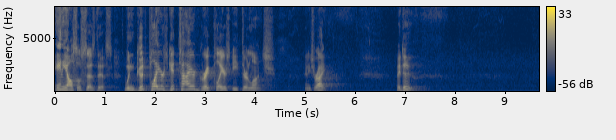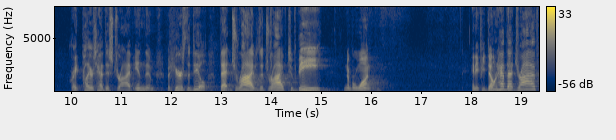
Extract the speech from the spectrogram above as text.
And he also says this when good players get tired, great players eat their lunch. And he's right. They do. Great players have this drive in them. But here's the deal that drive is a drive to be number one. And if you don't have that drive,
